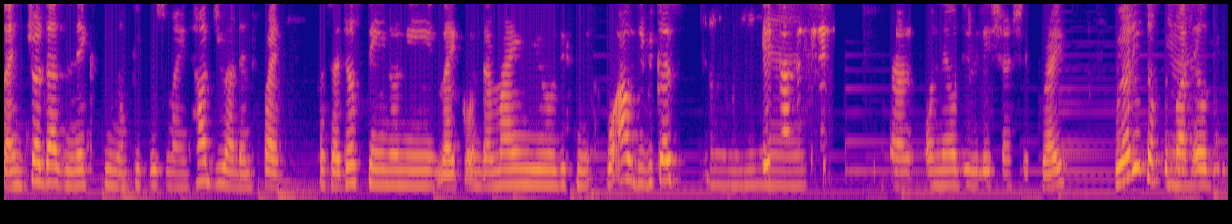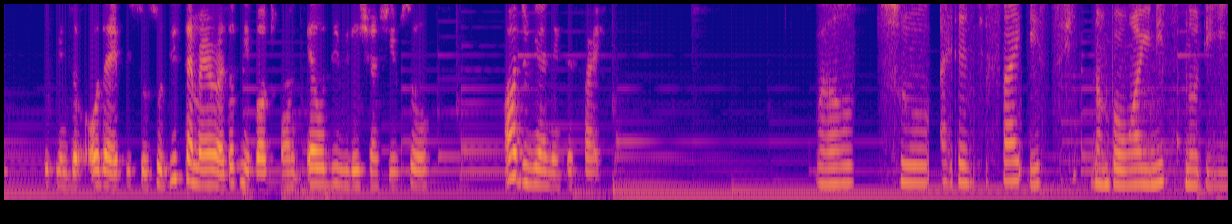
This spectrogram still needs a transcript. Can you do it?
i'm sure that's the next thing on people's mind. How do you identify? Because you're just saying only like undermine you this thing but how do because It has yes. an unhealthy relationship right? We already talked about Yes. healthy relationship in the other episode. So this time around we're talking about unhealthy relationship. So how do we identify? Well, to identify it, number one, you need to know the,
